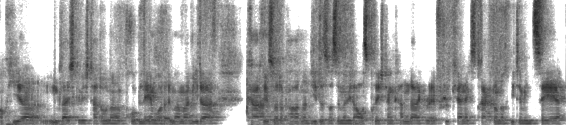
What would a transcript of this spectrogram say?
auch hier ein Gleichgewicht hat oder Probleme oder immer mal wieder Karies oder Parodontitis, was immer wieder ausbricht, dann kann da Grapefruit Kernextrakt und auch Vitamin C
